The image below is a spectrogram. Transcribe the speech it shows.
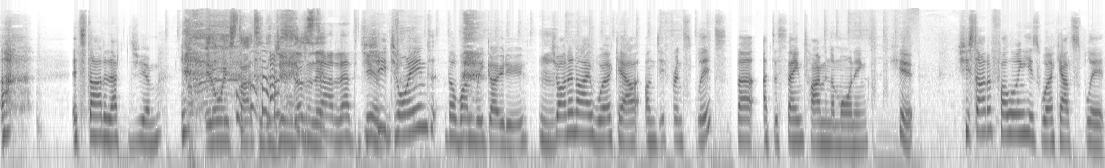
it started at the gym. It always starts at the gym, doesn't it? Started at the gym. She joined the one we go to. Mm. John and I work out on different splits, but at the same time in the mornings. Cute. She started following his workout split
